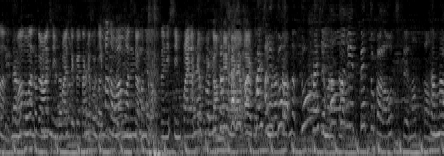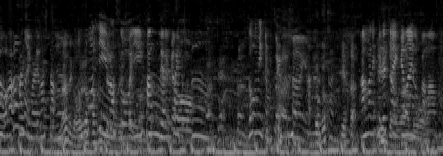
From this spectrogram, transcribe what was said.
なんですワンワンちゃんは心配してくれたけど今のワンワンちゃんの方が普通に心配だけどね顔面がやばいしてもらったなどう返してもらった本当にベッドから落ちてなったの3万かいけど。もらいました。なぜか俺がパ本クってる人はそう言い張ってるけどうんどう見ても違う。よねあんまり触れちゃいけないのかなと思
